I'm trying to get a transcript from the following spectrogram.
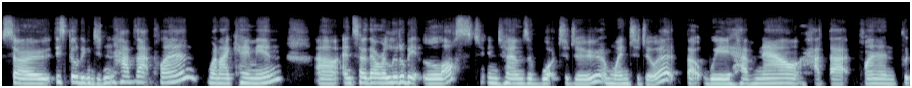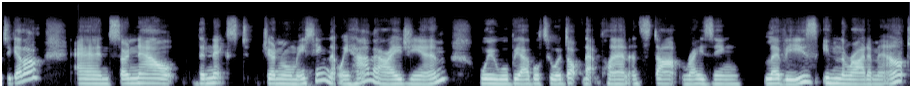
So this building didn't have that plan when I came in. Uh, and so they were a little bit lost in terms of what to do and when to do it. But we have now had that plan put together. And so now the next general meeting that we have, our AGM, we will be able to adopt that plan and start raising levies in the right amount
